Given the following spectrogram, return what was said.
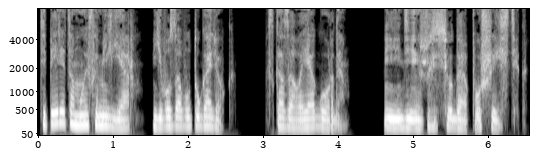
«Теперь это мой фамильяр, его зовут Уголек», — сказала я гордо. «Иди же сюда, пушистик»,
